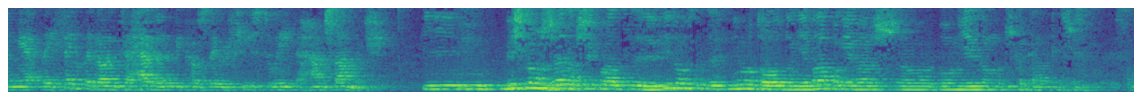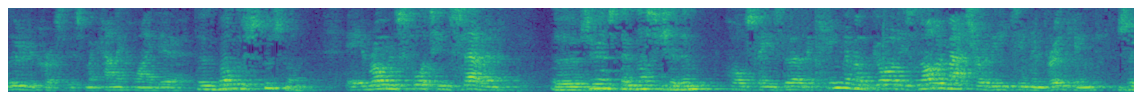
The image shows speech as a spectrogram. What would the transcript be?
and yet they think they're going to heaven because they refuse to eat a ham sandwich. I myślą, że na przykład e, idą z- e, mimo to do nieba, ponieważ no, bo nie jedzą na przykład kanapki z. To jest bardzo sztuczne. Romans 14:7, E, W Rzymian 14:7 Paul says the kingdom of God is not a matter of eating and drinking. że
